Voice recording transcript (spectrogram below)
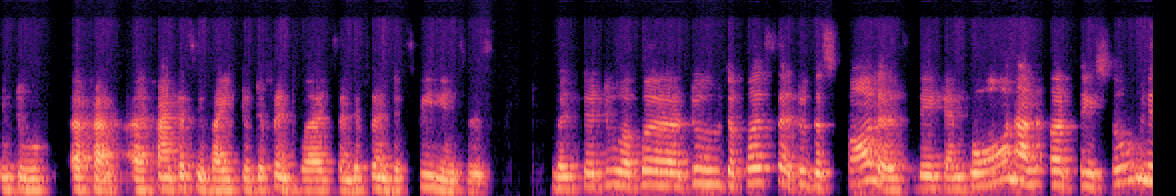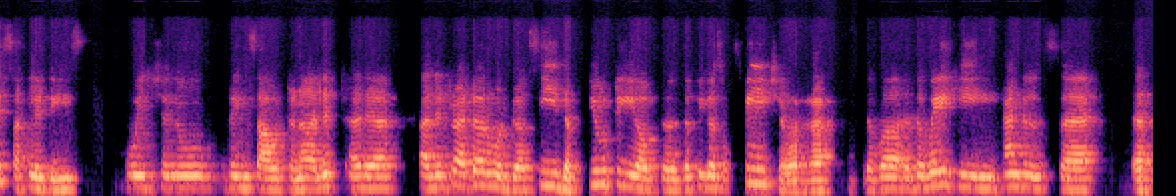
into a, fa- a fantasy ride to different worlds and different experiences. But to, a, to the person, to the scholars, they can go on unearthing so many subtleties which you know brings out you know a, lit, a, a literature would uh, see the beauty of the, the figures of speech or uh, the, the way he handles uh, uh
